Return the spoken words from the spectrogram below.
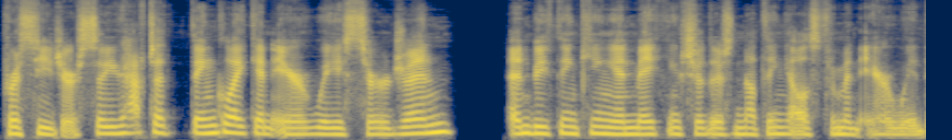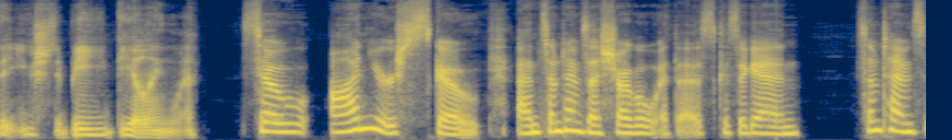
procedure. So you have to think like an airway surgeon and be thinking and making sure there's nothing else from an airway that you should be dealing with. So on your scope, and sometimes I struggle with this because again, sometimes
